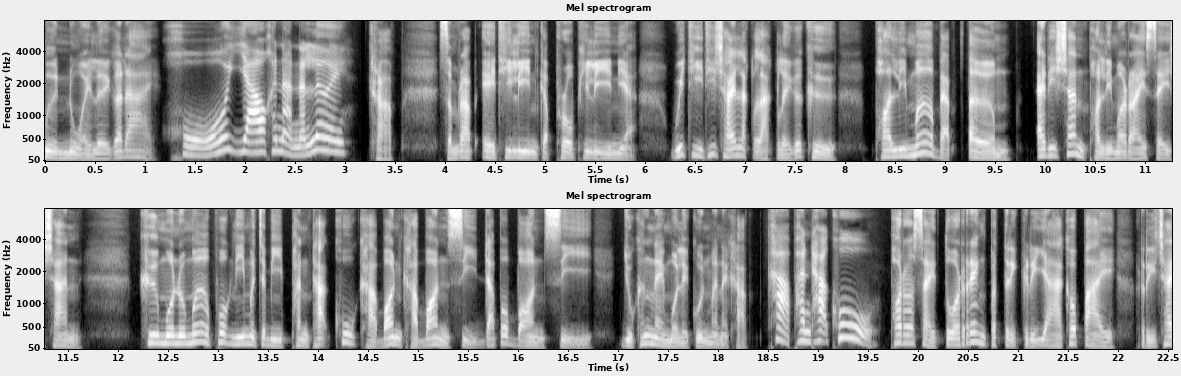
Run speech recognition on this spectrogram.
มื่น ๆ หน่วยเลยก็ได้ โห ยาวขนาดนั้นเลย ครับสำหรับเอทิลีนกับโพรพิลีนเนี่ย วิธีที่ใช้หลักๆ เลยก็คือ พอลิเมอร์แบบเติม addition polymerization คือโมโนเมอร์พวกนี้มันจะมีพันธะคู่คาร์บอนคาร์บอน4 double bond 4อยู่ข้างในโมเลกุลมันนะครับ ค่ะพันธะคู่ พอเราใส่ตัวเร่งปฏิกิริยาเข้าไป หรือใช้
